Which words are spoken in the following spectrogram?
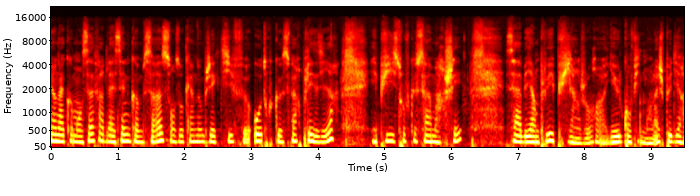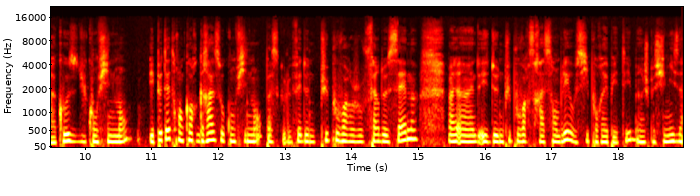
Et on a commencé à faire de la scène comme ça sans aucun objectif euh, autre que se faire plaisir. Et puis il se trouve que ça a marché. Ça a bien plu. Et puis un jour euh, il y a eu le confinement. Là je peux dire à cause du confinement. Et peut-être encore grâce au confinement parce que le fait de ne plus pouvoir faire de scène ben, et de ne plus pouvoir se rassembler aussi pour répéter ben, je me suis mise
